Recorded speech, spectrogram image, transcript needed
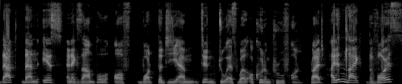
that then is an example of what the DM didn't do as well or could improve on, right? I didn't like the voice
